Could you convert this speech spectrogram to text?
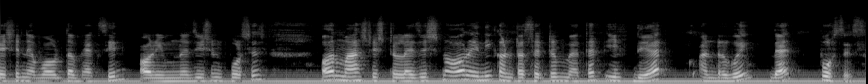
patient about the vaccine or immunization process or mass sterilization or any contraceptive method if they are undergoing that process.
